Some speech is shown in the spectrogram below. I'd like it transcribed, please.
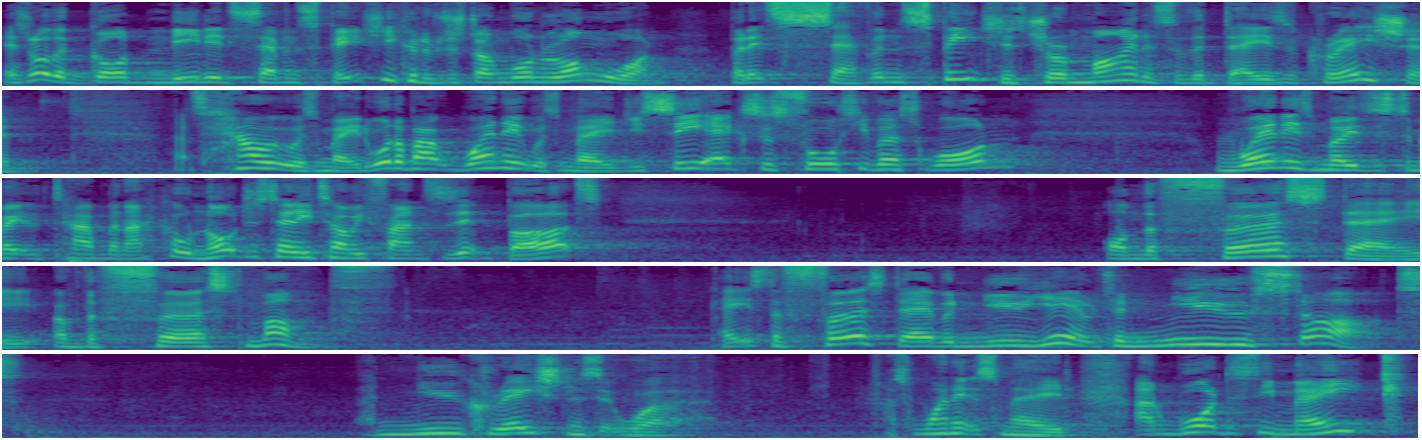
It's not that God needed seven speeches, he could have just done one long one, but it's seven speeches to remind us of the days of creation. That's how it was made. What about when it was made? You see Exodus 40, verse 1? When is Moses to make the tabernacle? Not just any time he fancies it, but on the first day of the first month. Okay, it's the first day of a new year. It's a new start, a new creation, as it were. That's when it's made. And what does he make?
